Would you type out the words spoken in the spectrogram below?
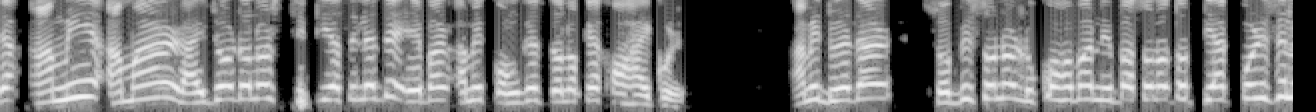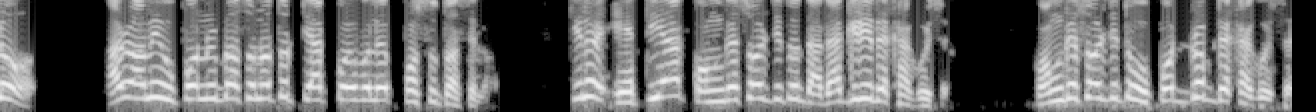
যে আমি আমাৰ ৰাইজৰ দলৰ স্থিতি আছিলে যে এইবাৰ আমি কংগ্ৰেছ দলকে সহায় কৰিম। আমি দুহেজাৰ চৌবিছ চনৰ লোকসভা নিৰ্বাচনতো ত্যাগ কৰিছিলোঁ আৰু আমি উপ নিৰ্বাচনতো ত্যাগ কৰিবলৈ প্ৰস্তুত আছিলোঁ। কিন্তু এতিয়া কংগ্ৰেছৰ যিটো দাদাগিৰি দেখা গৈছে কংগ্ৰেছৰ যিটো উপদ্ৰৱ দেখা গৈছে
